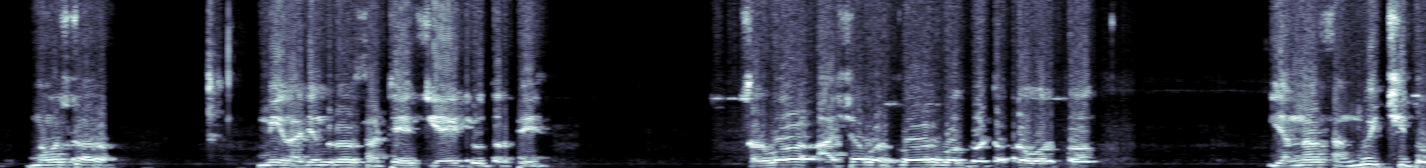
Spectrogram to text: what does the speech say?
नमस्कार. मी राजेंद्र साठे सीआयटी तर्फे. सर्व आशा वर्कर व गट प्रवर्तक यांना सांगू इच्छितो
